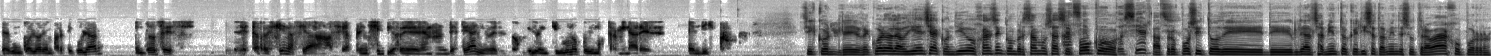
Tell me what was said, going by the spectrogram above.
de algún color en particular. Entonces, este, recién hacia, hacia principios de, de este año, del 2021, pudimos terminar el, el disco. Sí, con, le recuerdo a la audiencia, con Diego Hansen conversamos hace, Hace poco, a propósito de, del lanzamiento que él hizo también de su trabajo por,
